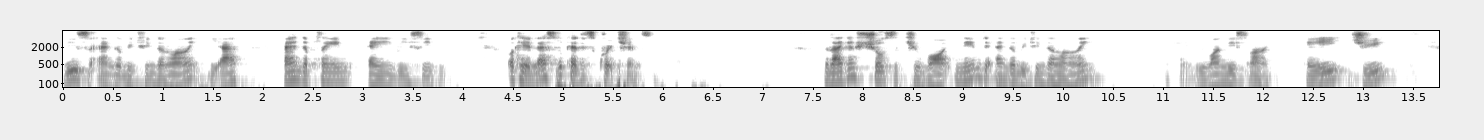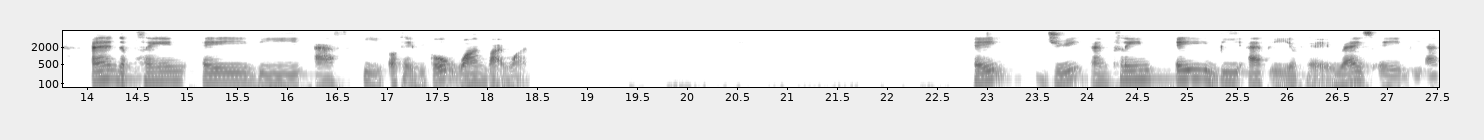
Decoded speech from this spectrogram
This is the angle between the line EF and the plane ABCD. Okay, let's look at these questions. The diagram shows the cuboid. Name the angle between the line. Okay, we want this line AG and the plane ABFE. Okay, we go one by one. A G and plane ABFE. Okay, where is ABFE?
